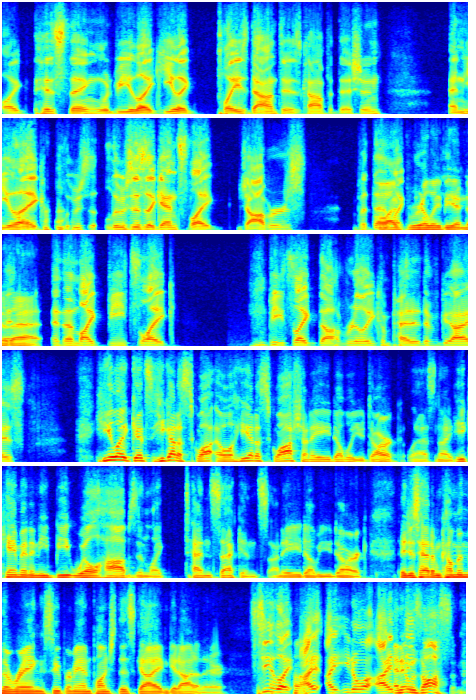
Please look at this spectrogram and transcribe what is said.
like his thing would be like he like plays down to his competition, and he like loses loses against like jobbers, but then oh, like I'd really be into and- that. and then like beats like beats like the really competitive guys. he like gets he got a squat well oh, he had a squash on AEW Dark last night. He came in and he beat Will Hobbs in like 10 seconds on AEW Dark. They just had him come in the ring, Superman punch this guy and get out of there. See, like I, I, you know what I and think, it was awesome.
